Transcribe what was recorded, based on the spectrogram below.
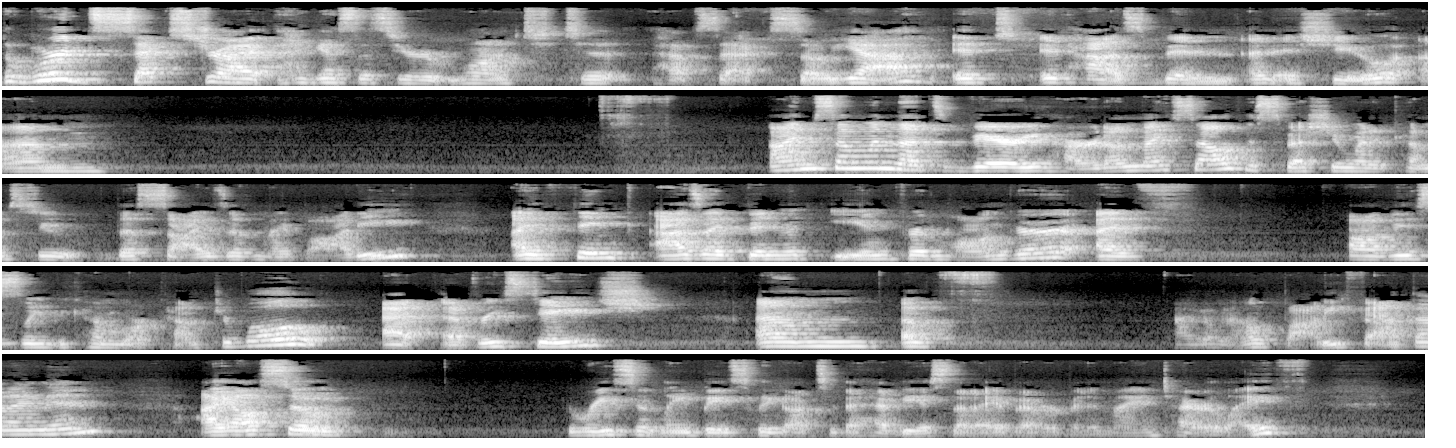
the word sex drive. I guess that's your want to have sex. So yeah, it it has been an issue. Um, I'm someone that's very hard on myself, especially when it comes to the size of my body. I think as I've been with Iain for longer, I've obviously become more comfortable at every stage um, of I don't know body fat that I'm in. I also recently basically got to the heaviest that I have ever been in my entire life.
